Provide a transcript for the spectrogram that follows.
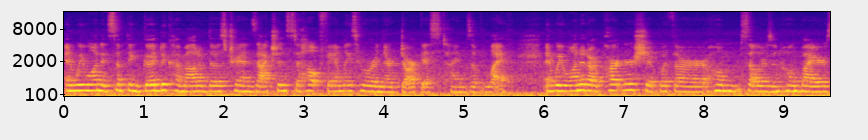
And we wanted something good to come out of those transactions to help families who are in their darkest times of life. And we wanted our partnership with our home sellers and home buyers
